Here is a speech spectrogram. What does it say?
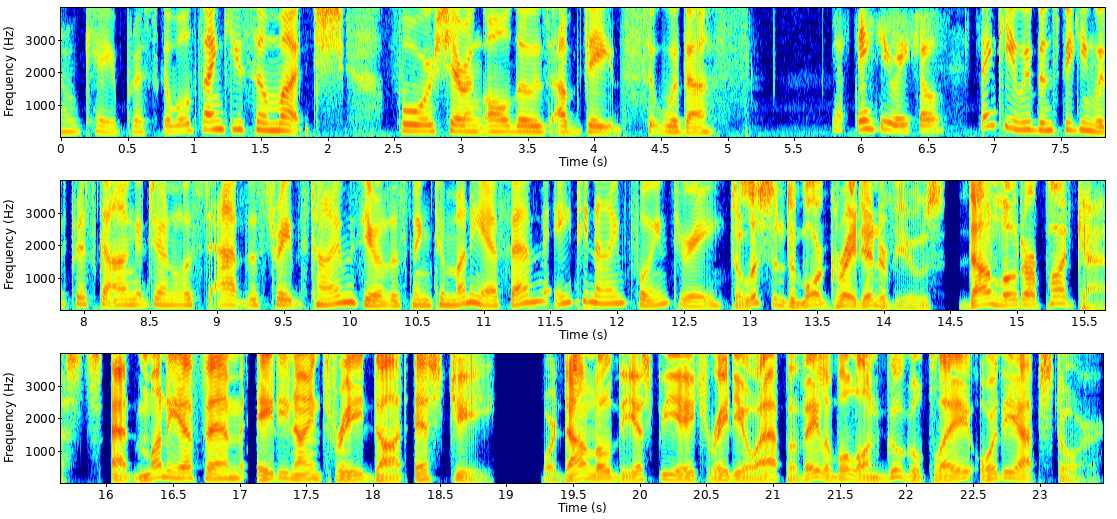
Okay, Priska. Well, thank you so much for sharing all those updates with us. Yeah, thank you, Rachel. Thank you. We've been speaking with Priska Ang, journalist at The Straits Times. You're listening to Money FM 89.3. To listen to more great interviews, download our podcasts at moneyfm893.sg or download the SPH radio app available on Google Play or the App Store.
